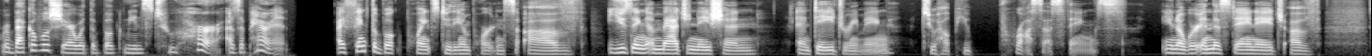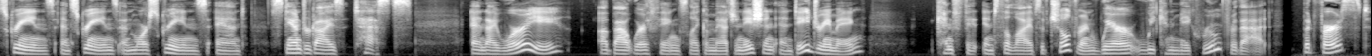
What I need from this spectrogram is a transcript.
Rebecca will share what the book means to her as a parent. I think the book points to the importance of using imagination and daydreaming to help you process things you know, we're in this day and age of screens and screens and more screens and standardized tests. And I worry about where things like imagination and daydreaming can fit into the lives of children, where we can make room for that. But first,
